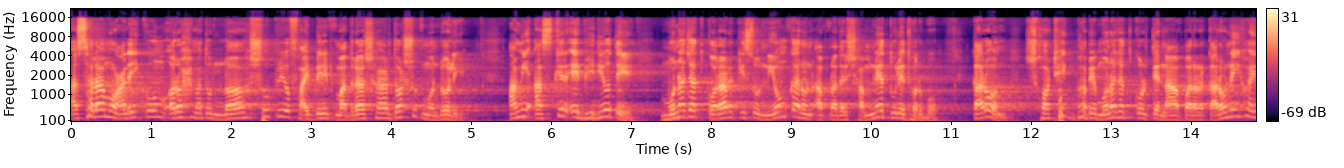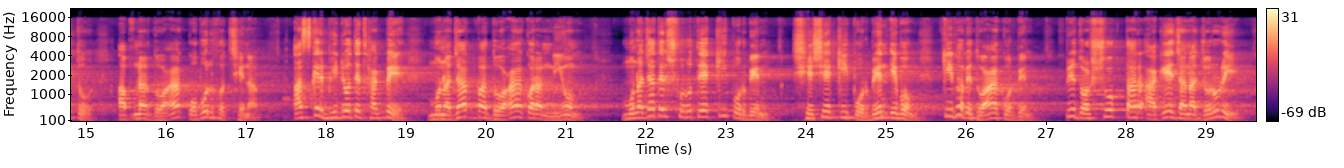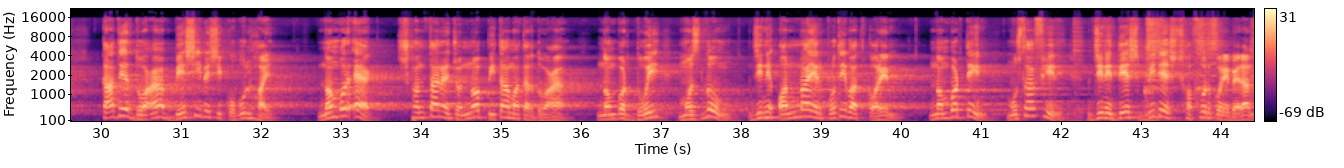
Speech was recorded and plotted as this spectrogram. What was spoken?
আসসালামু আলাইকুম আরহামতুল্লাহ সুপ্রিয় ফাইভ মিনিট মাদ্রাসার দর্শক মণ্ডলী। আমি আজকের এই ভিডিওতে মোনাজাত করার কিছু নিয়মকানুন আপনাদের সামনে তুলে ধরব। কারণ সঠিকভাবে মোনাজাত করতে না পারার কারণেই হয়তো আপনার দোয়া কবুল হচ্ছে না। আজকের ভিডিওতে থাকবে মোনাজাত বা দোয়া করার নিয়ম। মোনাজাতের শুরুতে কি পড়বেন, শেষে কি পড়বেন এবং কীভাবে দোয়া করবেন? প্রিয় দর্শক, তার আগে জানা জরুরি কাদের দোয়া বেশি বেশি কবুল হয়। নম্বর এক, সন্তানের জন্য পিতামাতার দোয়া। নম্বর দুই, মজলুম, যিনি অন্যায়ের প্রতিবাদ করেন। নম্বর তিন, মুসাফির, যিনি দেশ বিদেশ সফর করে বেড়ান।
